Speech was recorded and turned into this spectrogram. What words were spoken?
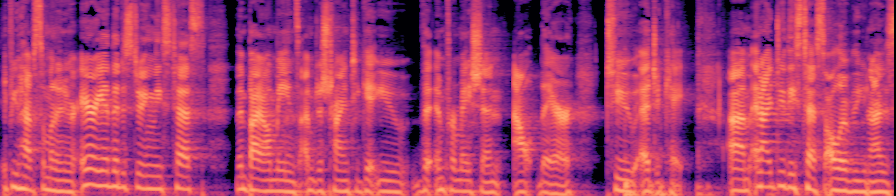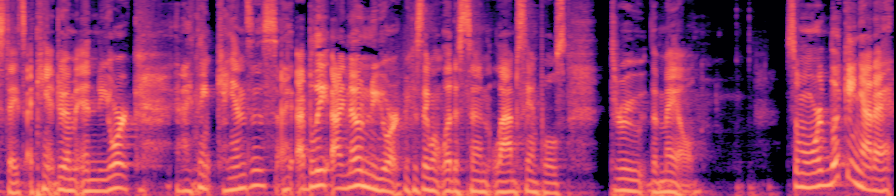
if you have someone in your area that is doing these tests, then by all means, I'm just trying to get you the information out there to educate. Um, and I do these tests all over the United States. I can't do them in New York and I think Kansas. I, I believe I know New York because they won't let us send lab samples through the mail. So when we're looking at a,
